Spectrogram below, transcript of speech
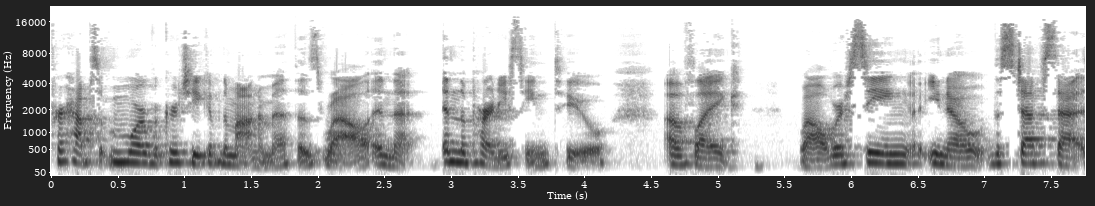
perhaps more of a critique of the monomyth as well in that in the party scene too of like well we're seeing you know the steps that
